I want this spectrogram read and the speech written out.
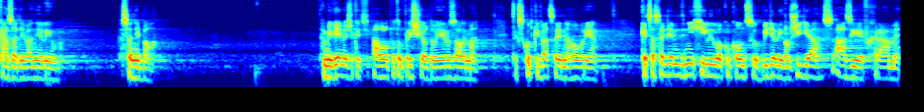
kázať evanelium. A sa nebal. A my vieme, že keď Pavol potom prišiel do Jeruzalema, tak skutky 21 hovoria, keď sa sedem dní chýlilo ku koncu, videli ho Židia z Ázie v chráme.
